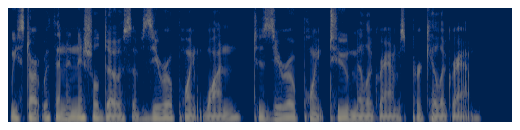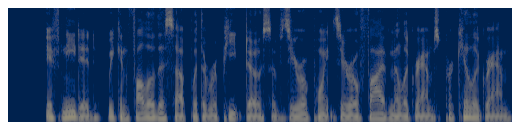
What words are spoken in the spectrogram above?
we start with an initial dose of 0.1 to 0.2 milligrams per kilogram. If needed, we can follow this up with a repeat dose of 0.05 milligrams per kilogram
